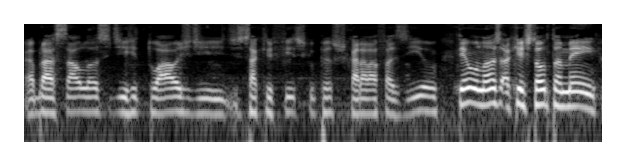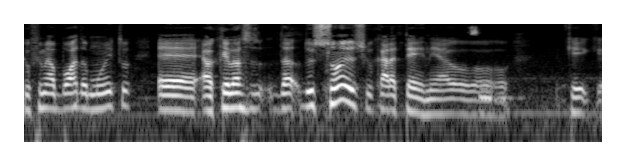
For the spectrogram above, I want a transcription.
abraçar o lance de rituais de, de sacrifícios que os caras lá faziam. Tem um lance, a questão também que o filme aborda muito é, é aquele lance da, dos sonhos que o cara tem, né? O, que, que,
